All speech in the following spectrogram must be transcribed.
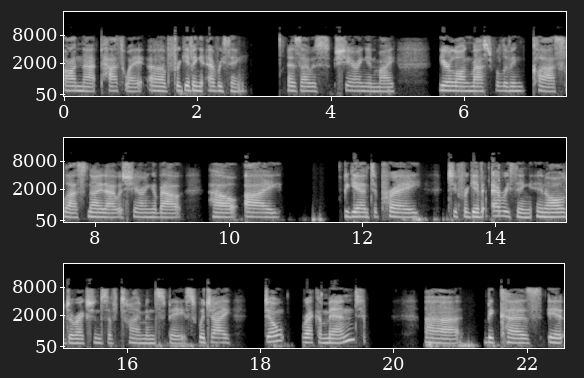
on that pathway of forgiving everything as I was sharing in my year long Masterful Living class last night. I was sharing about how I began to pray to forgive everything in all directions of time and space, which I don't recommend uh, because it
